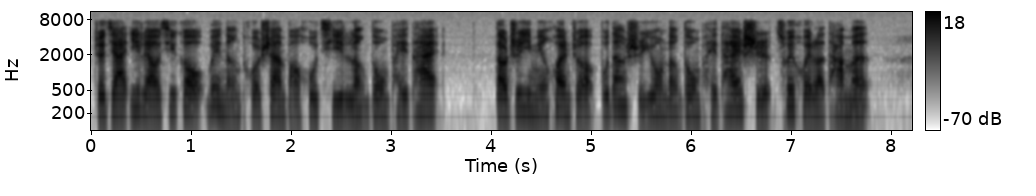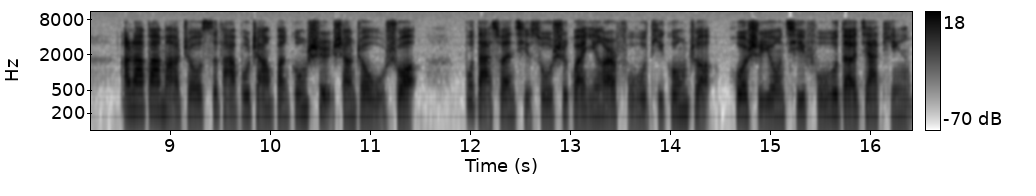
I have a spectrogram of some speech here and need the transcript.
这家医疗机构未能妥善保护其冷冻胚胎，导致一名患者不当使用冷冻胚胎时摧毁了它们。阿拉巴马州司法部长办公室上周五说，不打算起诉试管婴儿服务提供者。或使用其服务的家庭。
